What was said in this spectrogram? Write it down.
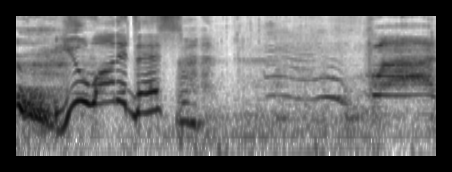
You wanted this. What?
